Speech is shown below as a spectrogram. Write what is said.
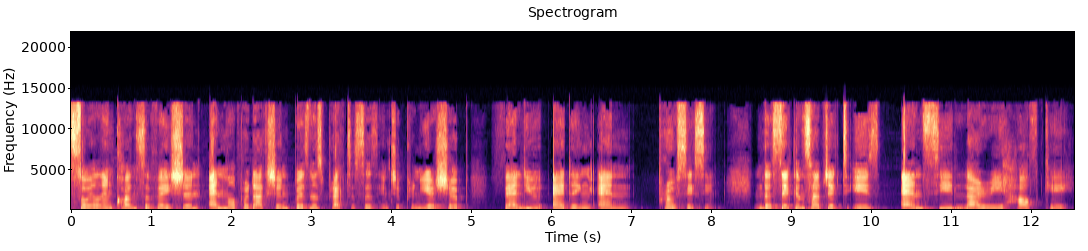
soil and conservation, animal production, business practices, entrepreneurship, value adding, and processing. The second subject is ancillary healthcare.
